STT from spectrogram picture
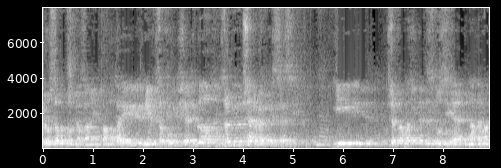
losowym rozwiązaniem pan tutaj nie wycofuje się, tylko zrobimy przerwę w tej sesji i przeprowadzimy dyskusję na temat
